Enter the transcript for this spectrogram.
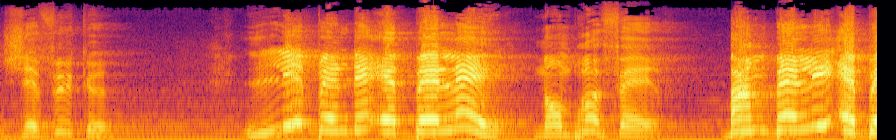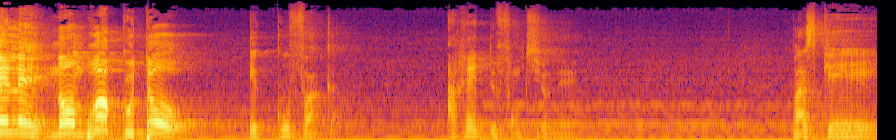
j'ai vu que libende ebele. Nombreux fers. Bambeli ebele. Nombreux couteaux. Ekufaka. Arrêtent de fonctionner. Parce que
